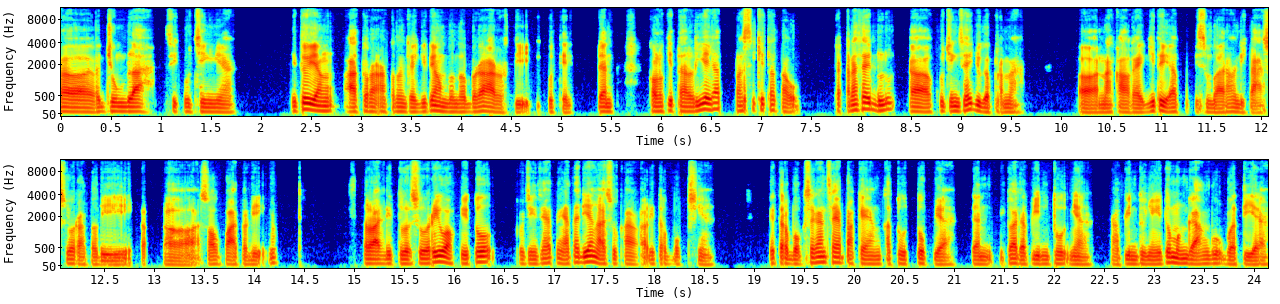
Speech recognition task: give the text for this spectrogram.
uh, jumlah si kucingnya. Itu yang aturan-aturan kayak gitu yang benar-benar harus diikutin. Dan kalau kita lihat pasti kita tahu, karena saya dulu, uh, kucing saya juga pernah, uh, nakal kayak gitu ya, tapi sembarang di kasur atau di, uh, sofa atau di setelah ditelusuri waktu itu kucing saya ternyata dia nggak suka litter box-nya. Litter box-nya kan saya pakai yang ketutup ya, dan itu ada pintunya. Nah, pintunya itu mengganggu buat dia.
